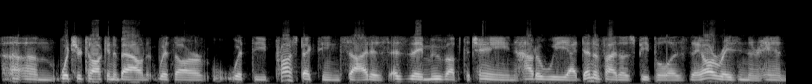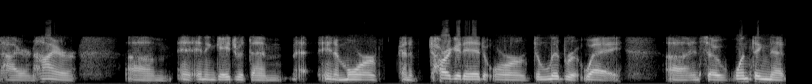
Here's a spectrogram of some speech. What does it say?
um, what you're talking about with our with the prospecting side is as they move up the chain, how do we identify those people as they are raising their hand higher and higher, um, and, and, engage with them in a more kind of targeted or deliberate way. Uh, and so one thing that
